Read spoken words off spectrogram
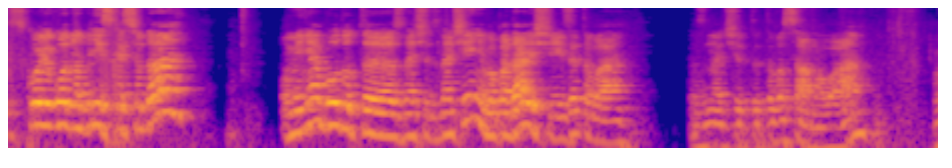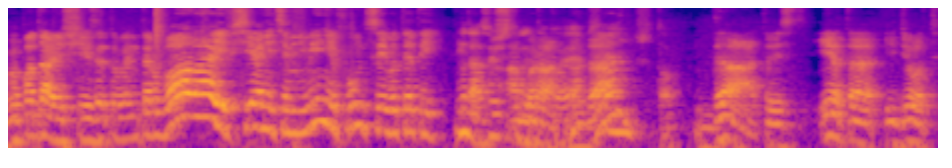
сколь угодно близко сюда, у меня будут, э, значит, значения, выпадающие из этого, значит, этого самого, выпадающие из этого интервала, и все они, тем не менее, функции вот этой Ну да, существует Обратно, такое. да? Что? да, то есть это идет,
